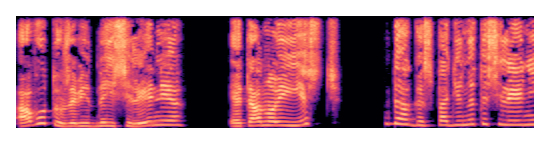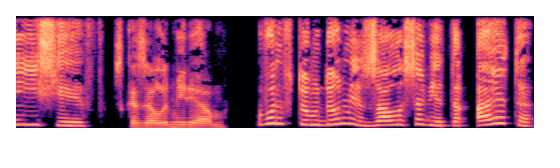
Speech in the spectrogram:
А вот уже видно и селение, это оно и есть?» «Да, господин, это селение Есеев», — сказала Мириам. «Вон в том доме зала совета, а это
